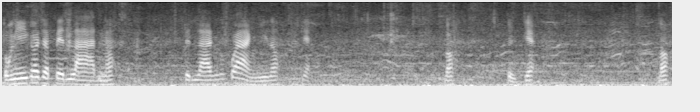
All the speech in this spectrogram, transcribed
ตรงนี้ก็จะเป็นลานเนาะเป็นลานกว้างๆอย่างนี้เนาะเนี่ยเนาะตึกเนี้ยเนาะ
